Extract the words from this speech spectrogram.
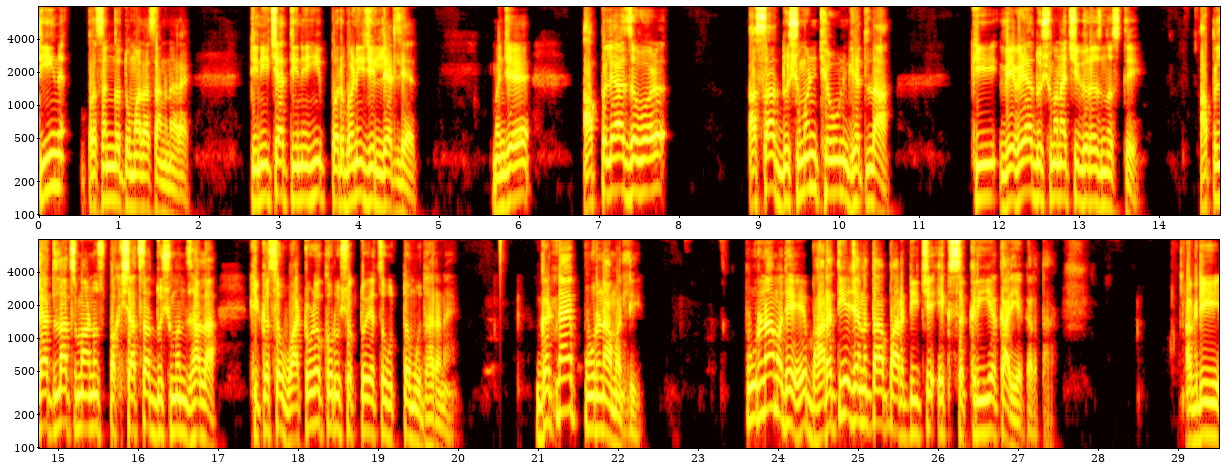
तीन प्रसंग तुम्हाला सांगणार आहे. तिन्हीच्या तिन्ही परभणी जिल्ह्यातले आहेत. म्हणजे आपल्याजवळ असा दुश्मन ठेवून घेतला की वेगळ्या दुश्मनाची गरज नसते. आपल्यातलाच माणूस पक्षाचा दुश्मन झाला की कसं वाटोळं करू शकतो याचं उत्तम उदाहरण आहे. घटना आहे पूर्णामधली. पूर्णामध्ये भारतीय जनता पार्टीचे एक सक्रिय कार्यकर्ता. अगदी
